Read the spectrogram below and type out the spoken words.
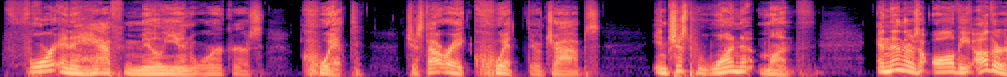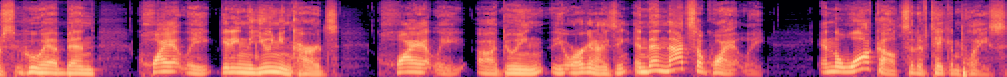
four and a half million workers quit, just outright quit their jobs in just one month. And then there's all the others who have been quietly getting the union cards, quietly uh, doing the organizing, and then not so quietly. And the walkouts that have taken place,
